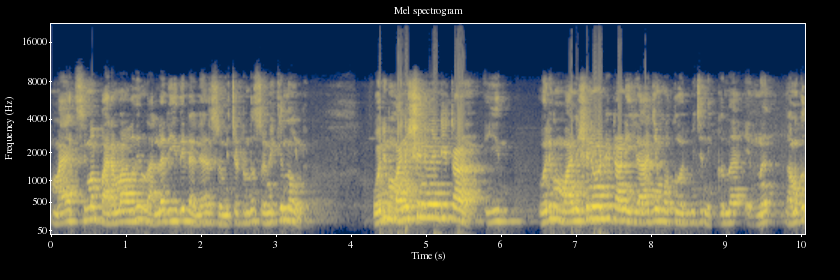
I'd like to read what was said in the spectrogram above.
മാക്സിമം പരമാവധി നല്ല രീതിയിൽ എല്ലാവരും ശ്രമിച്ചിട്ടുണ്ട് ശ്രമിക്കുന്നുമുണ്ട്. ഒരു മനുഷ്യന് വേണ്ടിയിട്ടാണ് ഈ ഒരു മനുഷ്യന് വേണ്ടിയിട്ടാണ് ഈ രാജ്യം മൊത്തം ഒരുമിച്ച് നിൽക്കുന്നത് എന്ന് നമുക്ക്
